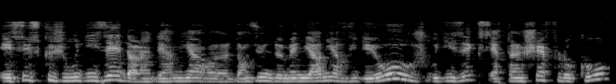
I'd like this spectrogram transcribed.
Et c'est ce que je vous disais dans la dernière, euh, dans une de mes dernières vidéos, je vous disais que certains chefs locaux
